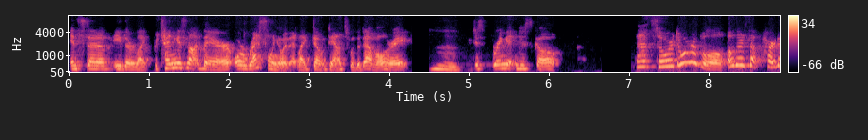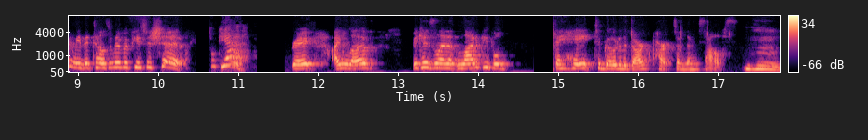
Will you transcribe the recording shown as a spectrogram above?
instead of either like pretending it's not there or wrestling with it, like don't dance with the devil, right? Hmm. Just bring it and just go, that's so adorable. Oh, there's that part of me that tells me I'm a piece of shit. Okay. Yeah. Right. I love because a lot of people they hate to go to the dark parts of themselves. Mm-hmm.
